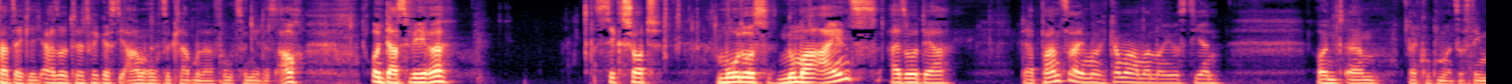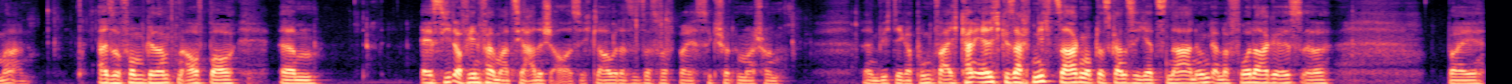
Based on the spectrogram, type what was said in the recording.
Tatsächlich. Also der Trick ist, die Arme hochzuklappen und dann funktioniert es auch. Und das wäre Six-Shot-Modus Nummer 1. Also der, der Panzer. Ich muss die Kamera mal neu justieren. Und ähm, dann gucken wir uns das Ding mal an. Also vom gesamten Aufbau. Ähm, es sieht auf jeden Fall martialisch aus. Ich glaube, das ist das, was bei Six-Shot immer schon ein wichtiger Punkt war. Ich kann ehrlich gesagt nicht sagen, ob das Ganze jetzt nah an irgendeiner Vorlage ist. Äh, bei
